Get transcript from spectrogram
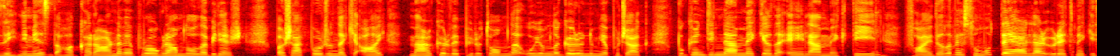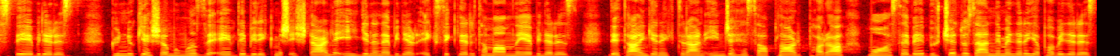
Zihnimiz daha kararlı ve programlı olabilir. Başak Burcu'ndaki Ay, Merkür ve Plüton'la uyumlu görünüm yapacak. Bugün dinlenmek ya da eğlenmek değil, faydalı ve somut değerler üretmek isteyebiliriz. Günlük yaşamımız ve evde birikmiş işlerle ilgilenebilir, eksikleri tamamlayabiliriz. Detay gerektiren ince hesaplar, para, muhasebe, bütçe düzenlemeleri yapabiliriz.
